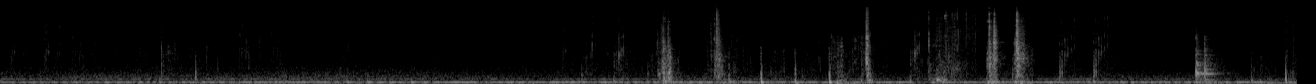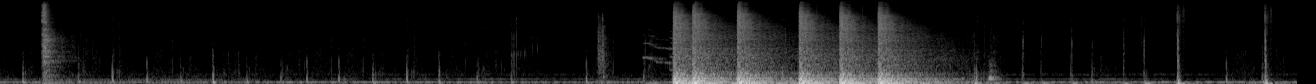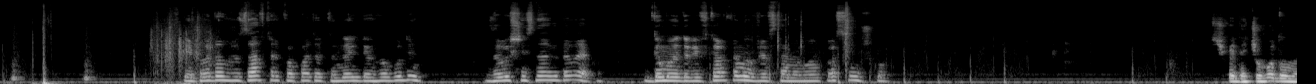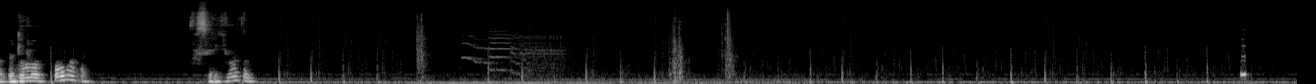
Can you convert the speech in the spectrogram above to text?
Продовжу завтра копати тунель до його будинку. Залишись недалеко. Думаю, до вівторка ми вже встановимо прослушку. Чекай, до чого дома? До дому повара? Ви серйозно?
